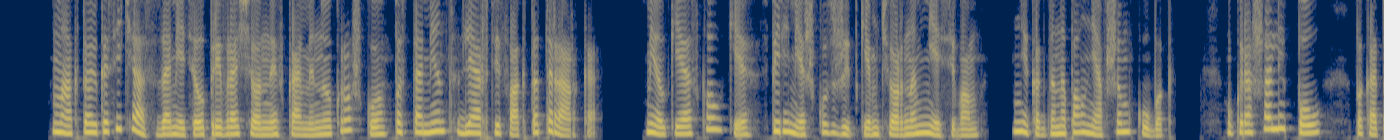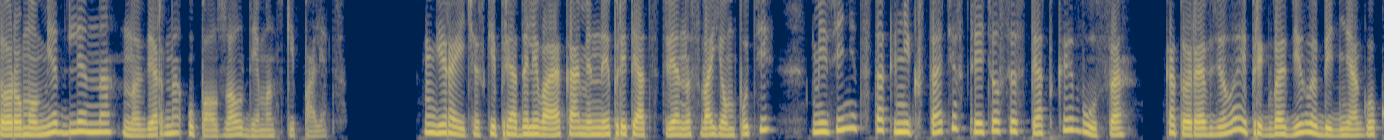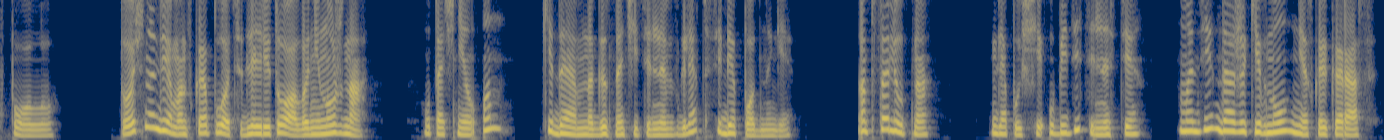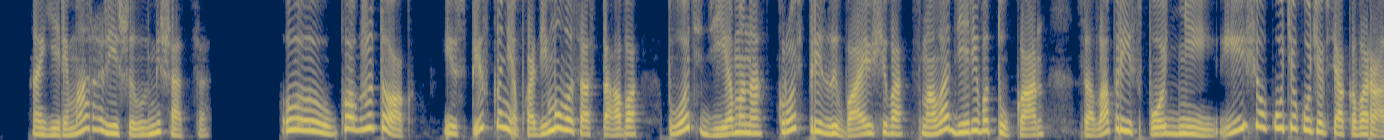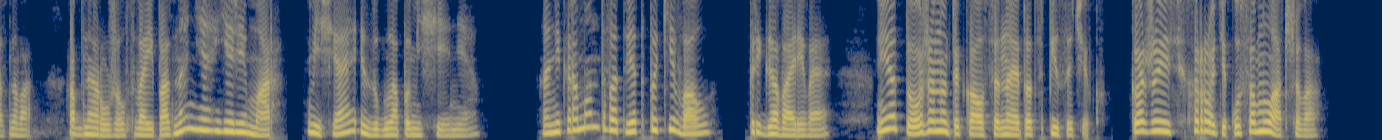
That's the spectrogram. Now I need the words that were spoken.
Маг только сейчас заметил превращенный в каменную крошку постамент для артефакта Терарка. Мелкие осколки, вперемешку с жидким черным месивом, некогда наполнявшим кубок, украшали пол, по которому медленно, но верно уползал демонский палец. Героически преодолевая каменные препятствия на своем пути, мизинец так не кстати встретился с пяткой вуса, которая взяла и пригвоздила беднягу к полу. «Точно демонская плоть для ритуала не нужна?» — уточнил он, кидая многозначительный взгляд себе под ноги. «Абсолютно». Для пущей убедительности Мади даже кивнул несколько раз, а Еремар решил вмешаться. «Э, как же так? Из списка необходимого состава плоть демона, кровь призывающего, смола дерева тукан, зола преисподней и еще куча-куча всякого разного», обнаружил свои познания Еремар, вещая из угла помещения. А некромант в ответ покивал, приговаривая. «Я тоже натыкался на этот списочек. Кажись, Хротикуса-младшего».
